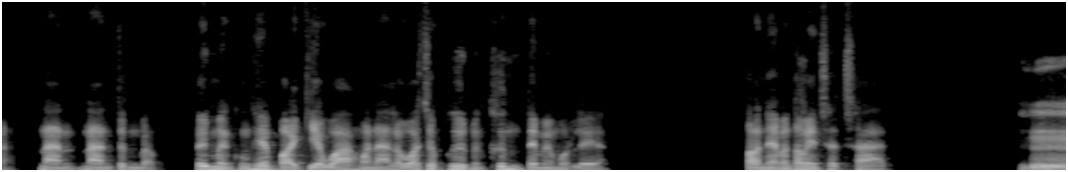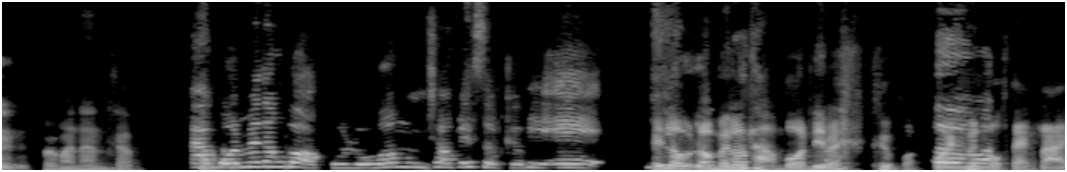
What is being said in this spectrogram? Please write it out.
กนานนานจนแบบเฮ้ยเหมือนกรุงเทพปล่อยเกียร์ว่างมานานแล้วว่าจะพืชมันขึ้นเต็มไปหมดเลยอะ ตอนเนี้ยมันต้องเป็นชัดชาติอืมประมาณนั้นครับอาโบนไม่ต้องบอกกูรู้ว่ามึงชอบที่สุดคือพี่เอเฮ้ยเราเราไม่ต้องถามโบสดีไหมคือปล่อยให้มันเอออกแตกตาย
